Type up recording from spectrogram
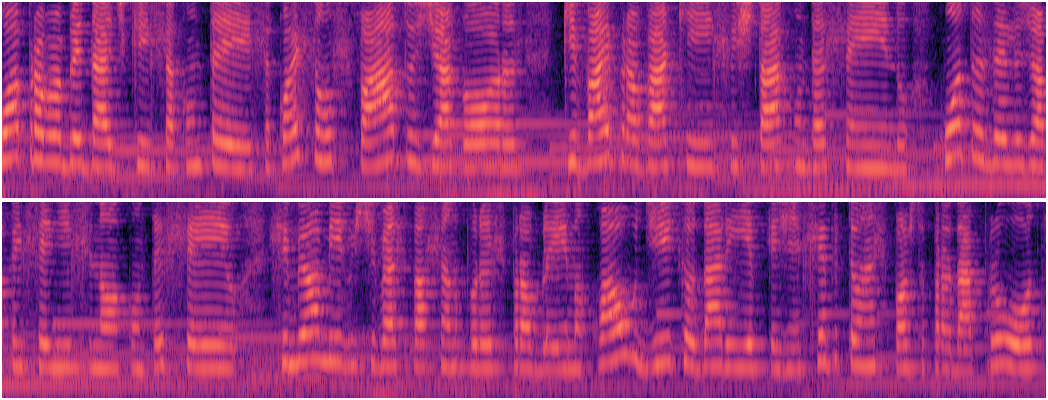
qual a probabilidade que isso aconteça? Quais são os fatos de agora que vai provar que isso está acontecendo? Quantas vezes eu já pensei nisso e não aconteceu? Se meu amigo estivesse passando por esse problema, qual o dia que eu daria? Porque a gente sempre tem uma resposta para dar para o outro.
